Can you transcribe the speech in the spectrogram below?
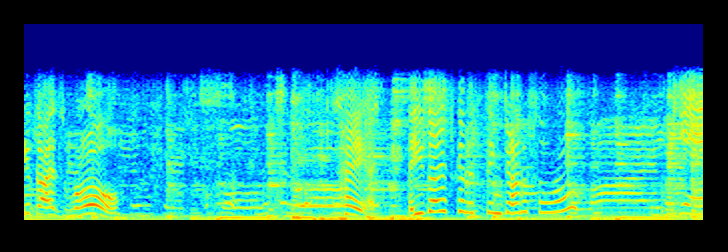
You guys roll. Hey, are you guys going to sing Dinosaur Roll? Yeah.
